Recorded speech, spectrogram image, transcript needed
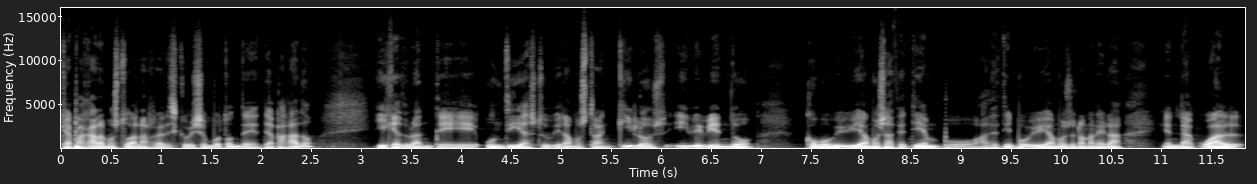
que apagáramos todas las redes, que hubiese un botón de apagado y que durante un día estuviéramos tranquilos y viviendo como vivíamos hace tiempo. Hace tiempo vivíamos de una manera en la cual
